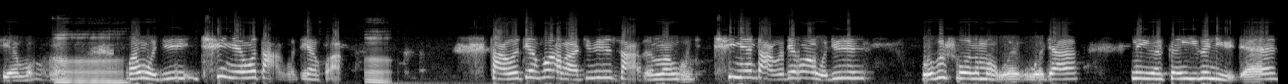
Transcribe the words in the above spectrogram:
节目。嗯嗯嗯。完，我就去年我打过电话。嗯。打过电话吧，就是咋的嘛？我去年打过电话，我就是，我不说了吗？我我家那个跟一个女的，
